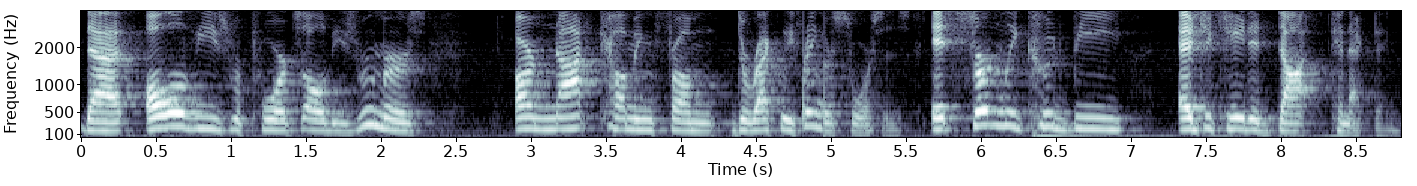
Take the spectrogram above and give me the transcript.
that all these reports, all these rumors, are not coming from directly from other sources. It certainly could be educated dot connecting.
